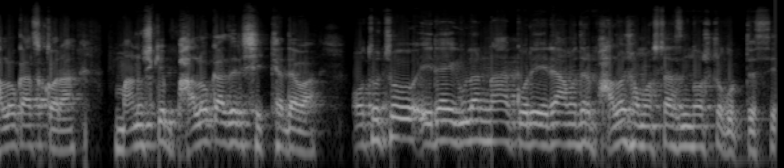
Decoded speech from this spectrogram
ভালো কাজ করা, মানুষকে ভালো কাজের শিক্ষা দেওয়া। অথচ এরা এগুলা না করে এরা আমাদের ভালো সমাজটা নষ্ট করতেছে।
